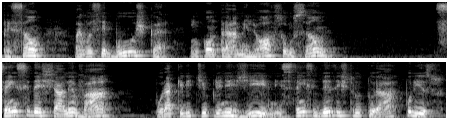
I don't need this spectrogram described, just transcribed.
pressão, mas você busca encontrar a melhor solução sem se deixar levar por aquele tipo de energia e sem se desestruturar por isso.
